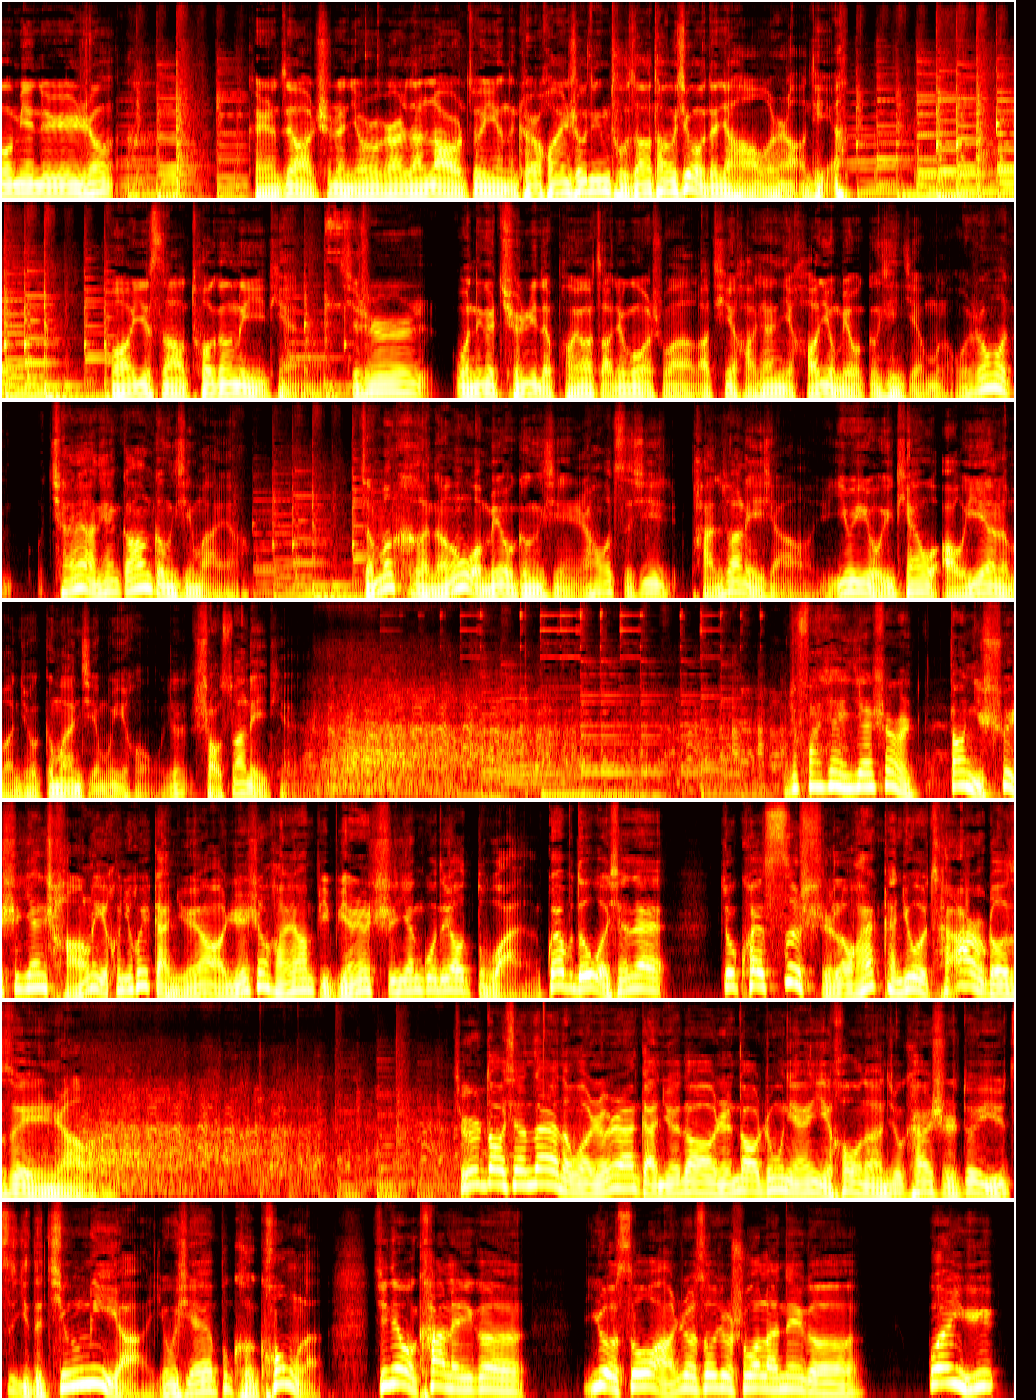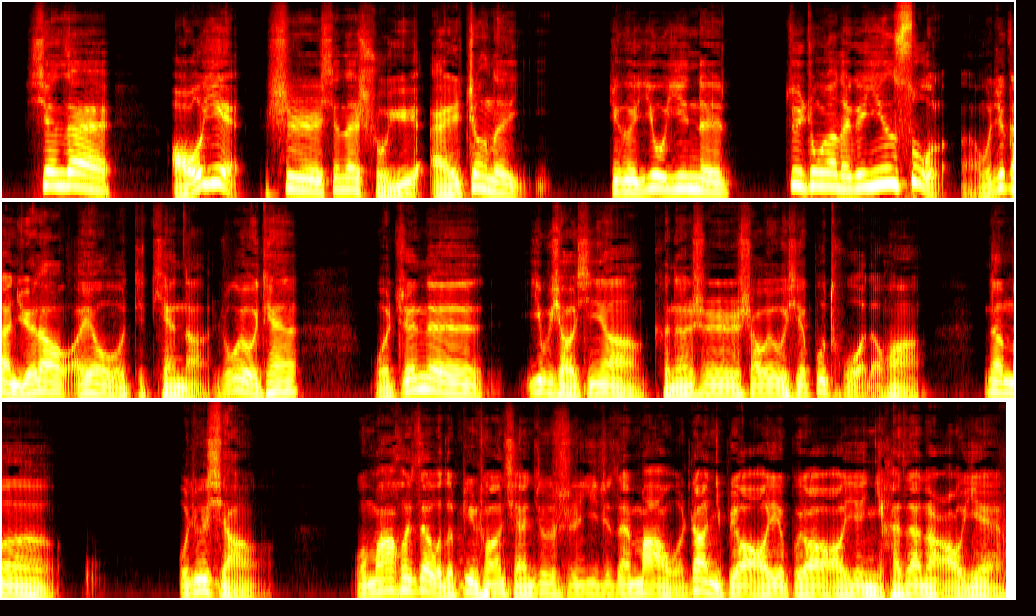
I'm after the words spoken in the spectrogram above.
我面对人生，啃着最好吃的牛肉干，咱唠着最硬的嗑。欢迎收听吐槽涛秀，大家好，我是老 T 啊。不好意思啊，拖更了一天。其实我那个群里的朋友早就跟我说，老 T 好像你好久没有更新节目了。我说我前两天刚更新完呀，怎么可能我没有更新？然后我仔细盘算了一下啊，因为有一天我熬夜了嘛，就更完节目以后，我就少算了一天。我就发现一件事儿，当你睡时间长了以后，你会感觉啊，人生好像比别人时间过得要短。怪不得我现在就快四十了，我还感觉我才二十多岁，你知道吗？其实到现在呢，我仍然感觉到人到中年以后呢，就开始对于自己的精力啊有些不可控了。今天我看了一个热搜啊，热搜就说了那个关于现在熬夜是现在属于癌症的。这个诱因的最重要的一个因素了！我就感觉到，哎呦，我的天哪！如果有一天我真的一不小心啊，可能是稍微有些不妥的话，那么我就想，我妈会在我的病床前就是一直在骂我，让你不要熬夜，不要熬夜，你还在那熬夜。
